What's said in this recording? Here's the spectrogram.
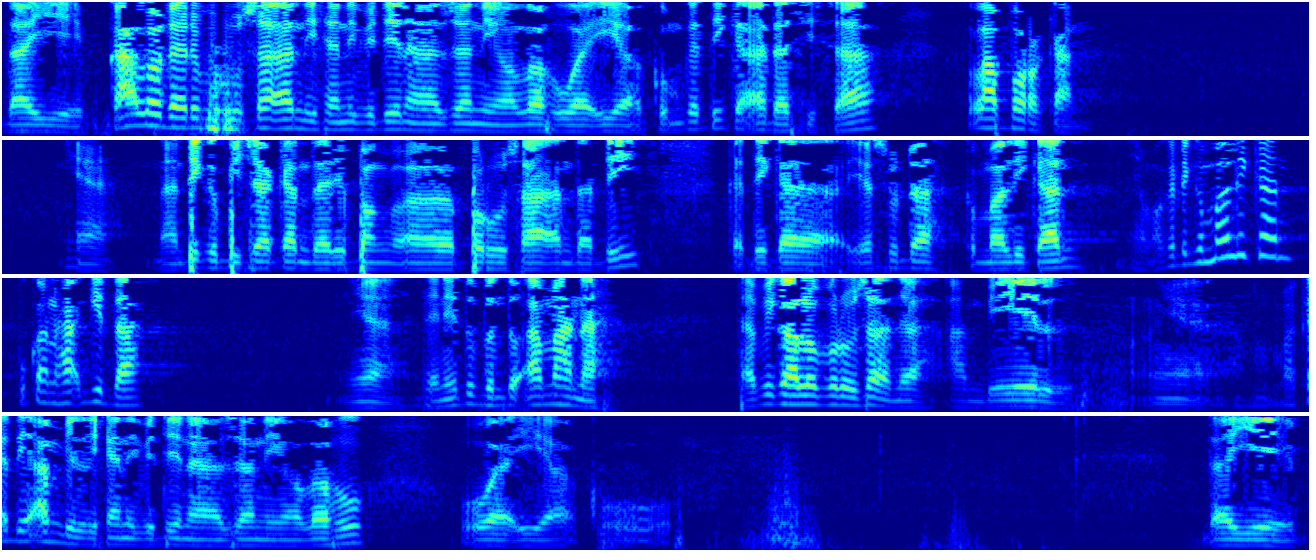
Dayib. Kalau dari perusahaan di bidina azani Allah wa iyyakum ketika ada sisa laporkan. Ya, nanti kebijakan dari e, perusahaan tadi ketika ya sudah kembalikan, ya maka dikembalikan, bukan hak kita. Ya, dan itu bentuk amanah. Tapi kalau perusahaan ya ambil, ya, maka diambil ikan bidina azani Allahu wa iyyakum. Dayib.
